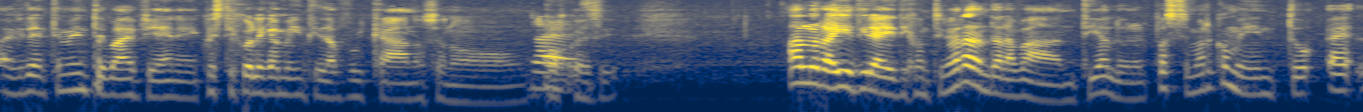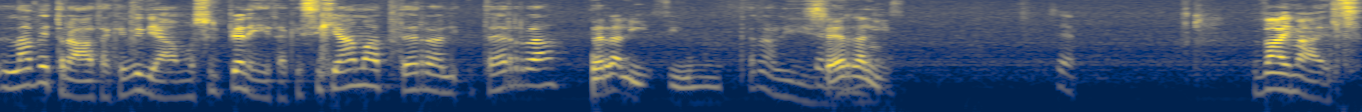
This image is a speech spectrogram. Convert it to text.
evidentemente va e viene. Questi collegamenti da vulcano sono un Eh, po' così. Allora io direi di continuare ad andare avanti. Allora, il prossimo argomento è la vetrata che vediamo sul pianeta che si chiama Terra Li- Terra Terra Lithium. Terra Lisium. Terra Lithium. Sì. Vai Miles.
